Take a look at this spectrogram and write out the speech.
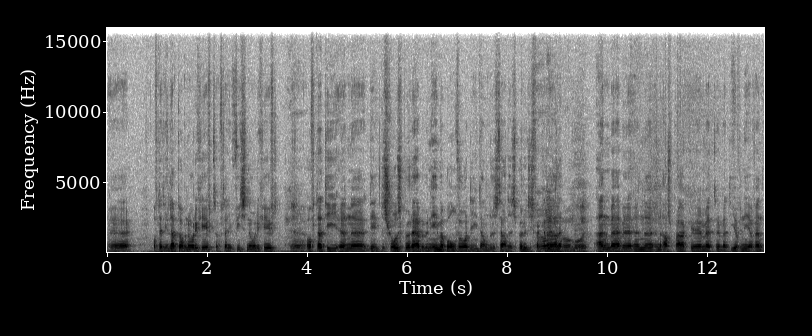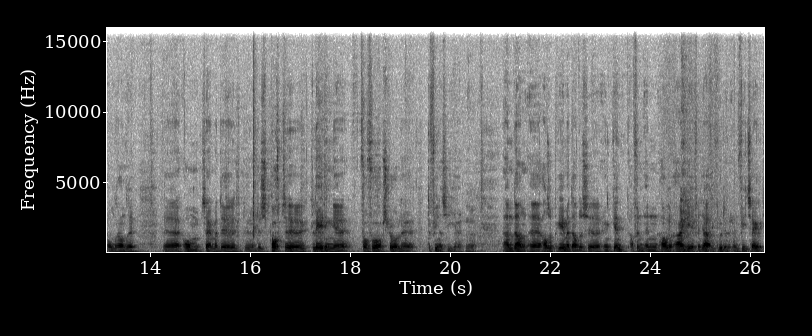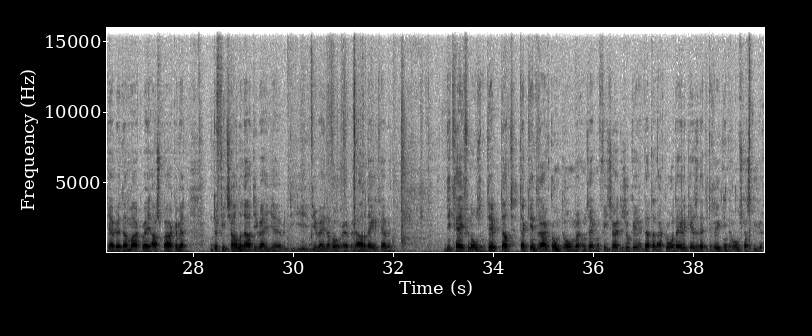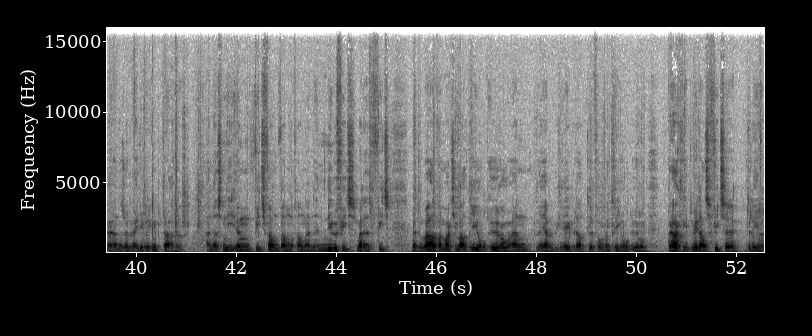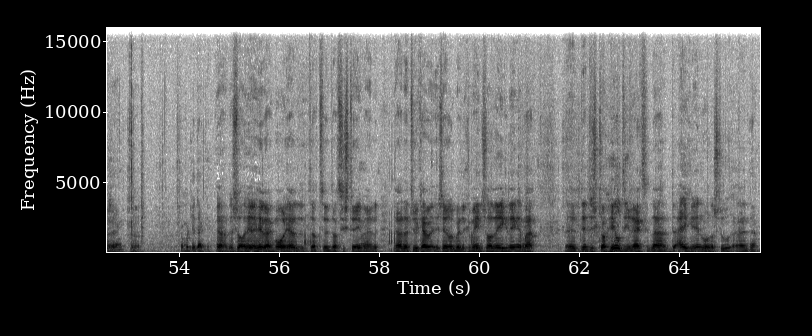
of dat hij een laptop nodig heeft, of dat hij een fiets nodig heeft, ja. of dat hij een, de, de, schoolspullen hebben we een HEMA-bon voor die dan dus daar de spulletjes van kan oh, halen. Oh, mooi. En we hebben een, een afspraak met, met die of meneer van onder andere om zeg maar, de, de, de sportkleding voor voor op school te financieren. Ja. En dan, als op een gegeven moment dan dus een kind of een, een ouder aangeeft van ja, ik moet een fiets eigenlijk hebben, dan maken wij afspraken met de fietshandelaar die wij, eh, die, die wij daarvoor eh, benaderd eigenlijk hebben. Die krijgt van ons een tip dat dat kind eraan komt om, eh, om zeg maar, fiets uit te zoeken, dat dat akkoord eigenlijk is en dat hij de rekening naar ons kan sturen en dan zullen wij die rekening betalen. En dat is niet een fiets van, van, van een, een nieuwe fiets, maar dat is een fiets met een waarde van maximaal 300 euro. En wij hebben begrepen dat voor een 300 euro prachtige tweedehandse fietsen te leveren zijn. Ja. Zo moet je denken. Ja, dat is wel heel, heel erg mooi, hè? Dat, dat, dat systeem. En ja, natuurlijk hebben zijn er ook bij de gemeentes wel regelingen, maar uh, dit is toch heel direct naar de eigen inwoners toe. En, ja.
